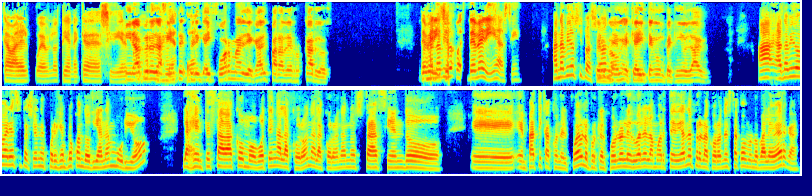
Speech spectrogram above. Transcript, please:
cabal el pueblo tiene que decidir. Mira, pero la gente, hay forma legal para derrocarlos. Debería, habido, debería, sí. Han habido situaciones. Perdón, es que ahí tengo un pequeño lag. Ah, han habido varias situaciones. Por ejemplo, cuando Diana murió, la gente estaba como, voten a la corona, la corona no está siendo eh, empática con el pueblo, porque al pueblo le duele la muerte de Diana, pero la corona está como, no vale verga.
